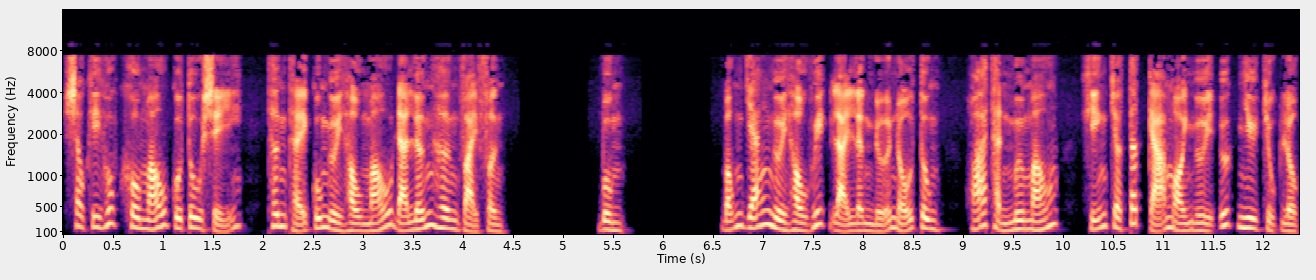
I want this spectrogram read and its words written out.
Sau khi hút khô máu của tu sĩ, thân thể của người hầu máu đã lớn hơn vài phần. Bùng! Bóng dáng người hầu huyết lại lần nữa nổ tung, hóa thành mưa máu, khiến cho tất cả mọi người ướt như chuột lột.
